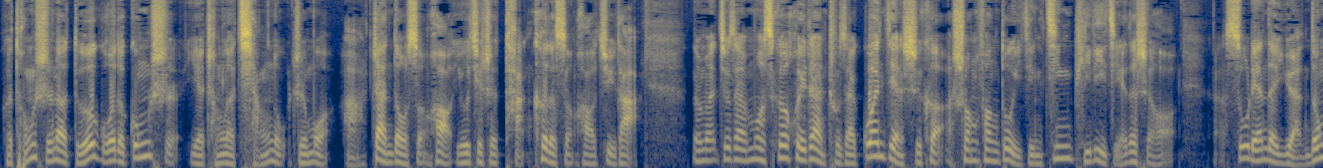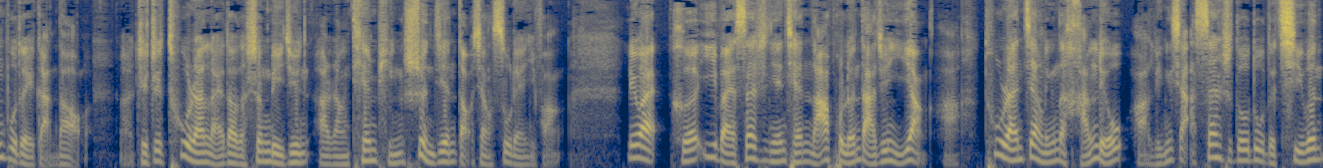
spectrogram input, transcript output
可同时呢，德国的攻势也成了强弩之末啊，战斗损耗，尤其是坦克的损耗巨大。那么就在莫斯科会战处在关键时刻，双方都已经精疲力竭的时候，啊，苏联的远东部队赶到了，啊，这支突然来到的生力军啊，让天平瞬间倒向苏联一方。另外，和一百三十年前拿破仑大军一样啊，突然降临的寒流啊，零下三十多度的气温，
